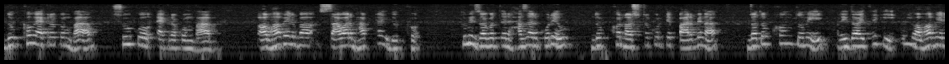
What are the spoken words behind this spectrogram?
দুঃখও একরকম ভাব, সুখও একরকম ভাব। অভাবের বা চাওয়ার ভাবটাই দুঃখ। তুমি জগতের হাজার করেও দুঃখ নষ্ট করতে পারবে না, যতক্ষণ তুমি হৃদয় থেকে ওই অভাবের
